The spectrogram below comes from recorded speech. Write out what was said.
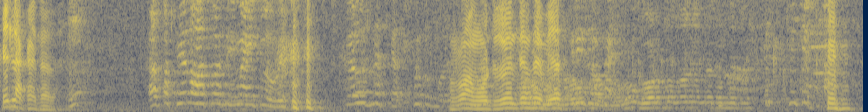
કેટલા ખાતા હતા મોટું જોઈને તેમ થાય બેસ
